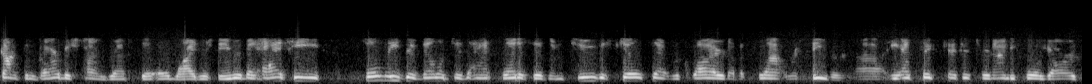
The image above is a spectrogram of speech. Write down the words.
got some garbage time reps at wide receiver. But has he fully developed his athleticism to the skill set required of a slot receiver? Uh, he had six catches for 94 yards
